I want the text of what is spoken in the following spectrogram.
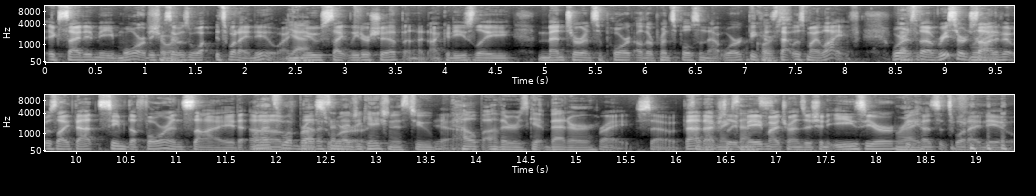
excited me more because sure. it was what it's what I knew. I yeah. knew site leadership, and I, I, could easily mentor and support other principals in that work because that was my life. Whereas that's, the research right. side of it was like that seemed the foreign side. Well, that's what brought us into education is to yeah. help others get better. Right. So that, so that actually made my transition easier right. because it's what I knew.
